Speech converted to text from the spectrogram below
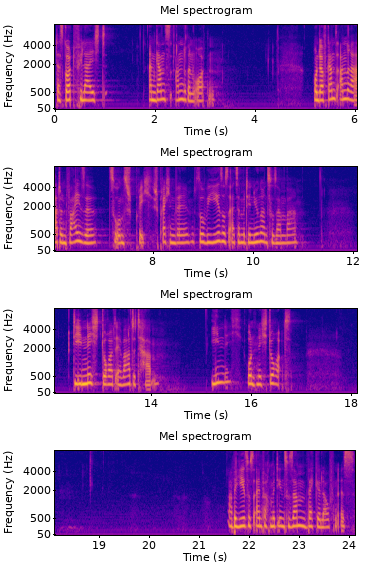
dass Gott vielleicht an ganz anderen Orten und auf ganz andere Art und Weise zu uns sprich, sprechen will, so wie Jesus, als er mit den Jüngern zusammen war, die ihn nicht dort erwartet haben. Ihn nicht und nicht dort. Aber Jesus einfach mit ihnen zusammen weggelaufen ist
